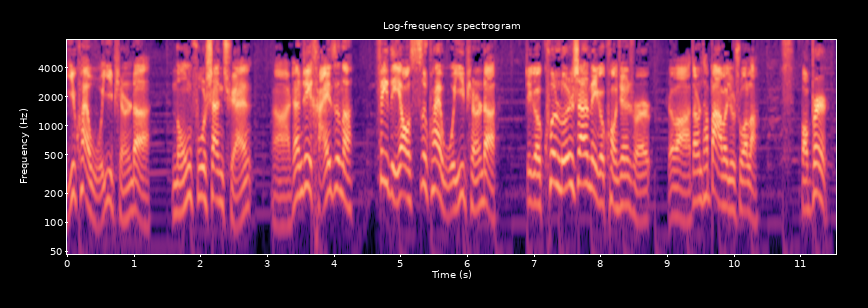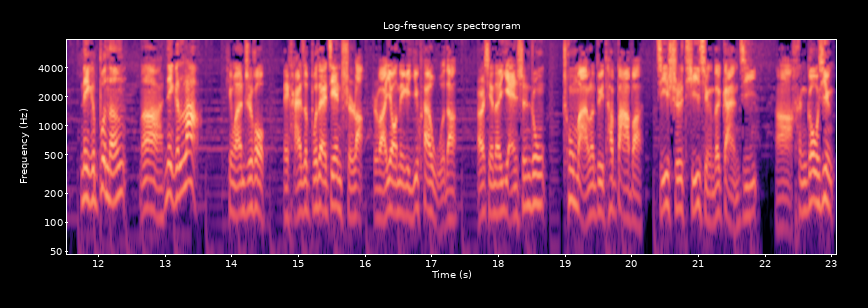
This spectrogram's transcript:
一块五一瓶的农夫山泉啊，但这孩子呢，非得要四块五一瓶的这个昆仑山那个矿泉水是吧？当时他爸爸就说了：“宝贝儿，那个不能啊，那个辣。”听完之后，那孩子不再坚持了，是吧？要那个一块五的，而且呢，眼神中充满了对他爸爸及时提醒的感激啊，很高兴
